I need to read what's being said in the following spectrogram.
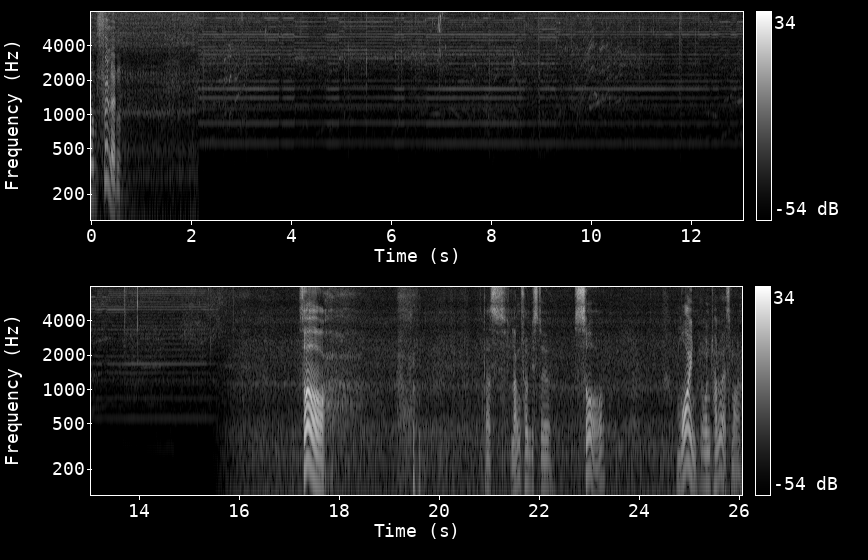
zum Füllen. So, das lang vermisste So. Moin und hallo erstmal.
